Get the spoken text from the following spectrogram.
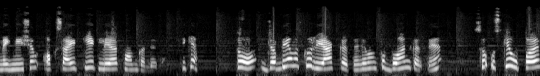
मैग्नीशियम ऑक्साइड की एक लेयर फॉर्म कर देता है, ठीक है? तो जब भी हम उसको रिएक्ट करते हैं, जब हम उसको बर्न करते हैं सो उसके ऊपर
